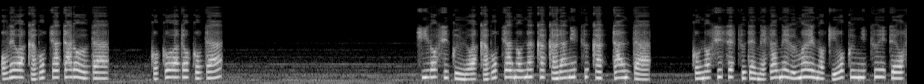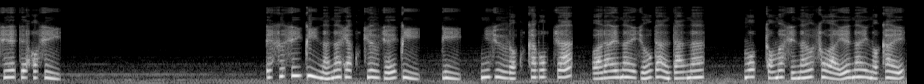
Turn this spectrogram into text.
俺はかぼちゃ太郎だ。ここはどこだ？ひろしくんはかぼちゃの中から見つかったんだ。この施設で目覚める前の記憶について教えてほしい。SCP-709JP、B、26かぼちゃ笑えない冗談だな。もっとマシな嘘は言えないのかい？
